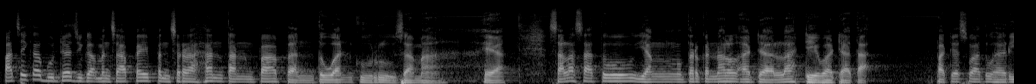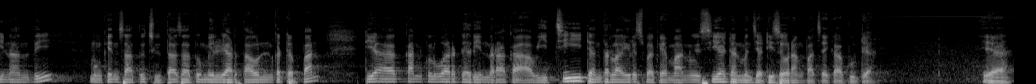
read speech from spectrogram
Paceka Buddha juga mencapai pencerahan tanpa bantuan guru sama ya. Salah satu yang terkenal adalah Dewa Data. Pada suatu hari nanti, mungkin satu juta satu miliar tahun ke depan, dia akan keluar dari neraka Awici dan terlahir sebagai manusia dan menjadi seorang Paceka Buddha. Ya,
